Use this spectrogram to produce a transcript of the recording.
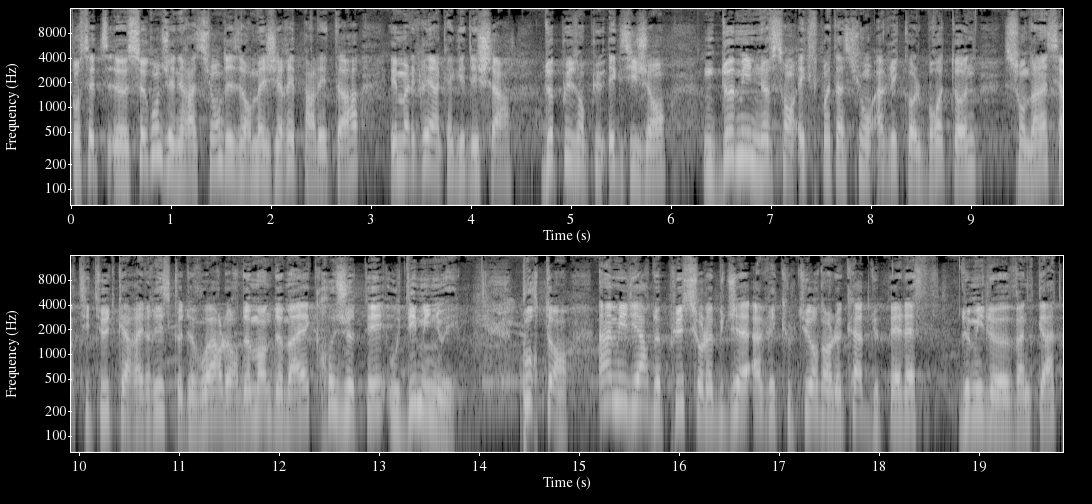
Pour cette euh, seconde génération, désormais gérée par l'État, et malgré un cahier des charges de plus en plus exigeant, 2900 exploitations agricoles bretonnes sont dans l'incertitude car elles risquent de voir leur demande de MAEC rejetée ou diminuée. Pourtant, un milliard de plus sur le budget agriculture dans le cadre du PLF 2024.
